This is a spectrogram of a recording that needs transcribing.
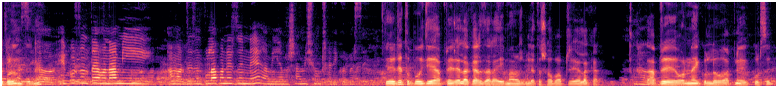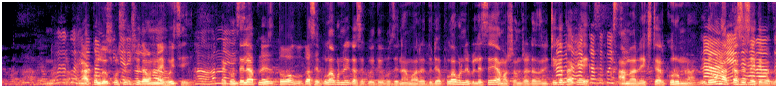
এ পর্যন্ত এই পর্যন্ত এখন আমি আমার দুজন পোলাপানের জন্য আমি আমার স্বামী সংসারই তো এটা তো বই যে আপনার এলাকার যারা এই মানুষগুলো তো সব আপনার এলাকার। তা আপনি অন্যায় করলেও আপনি করছেন। না করলেও করছেন সেটা অন্যায় হয়েছেই হ্যাঁ, এখন তাহলে আপনি তো কাছে পোলাপানের কাছে কইতে বোঝেন আমার দুটা পোলাপানের বেলেছে আমার সংসারটা জানি ঠিক থাকে। আমার নেক্সট আর করুম না। না এটা ওনার কাছে চাইতে পারবে।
